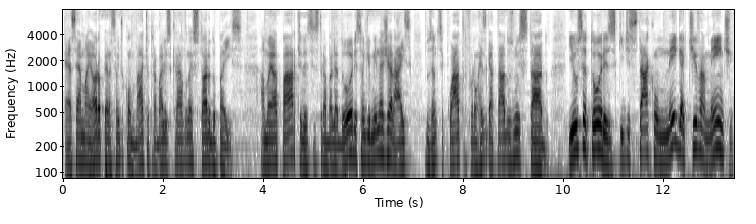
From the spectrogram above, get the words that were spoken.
Essa é a maior operação de combate ao trabalho escravo na história do país. A maior parte desses trabalhadores são de Minas Gerais, 204 foram resgatados no estado. E os setores que destacam negativamente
